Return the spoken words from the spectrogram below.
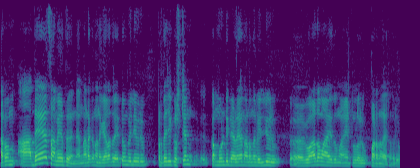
അപ്പം അതേ സമയത്ത് തന്നെ നടക്കുന്നതാണ് കേരളത്തിലെ ഏറ്റവും വലിയൊരു പ്രത്യേകിച്ച് ക്രിസ്ത്യൻ കമ്മ്യൂണിറ്റിയുടെ ഇടയിൽ നടന്ന വലിയൊരു വിവാദമായതുമായിട്ടുള്ളൊരു വിവാദമായതുമായിട്ടുള്ള ഒരു പഠനമായിരുന്നു. ഒരു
